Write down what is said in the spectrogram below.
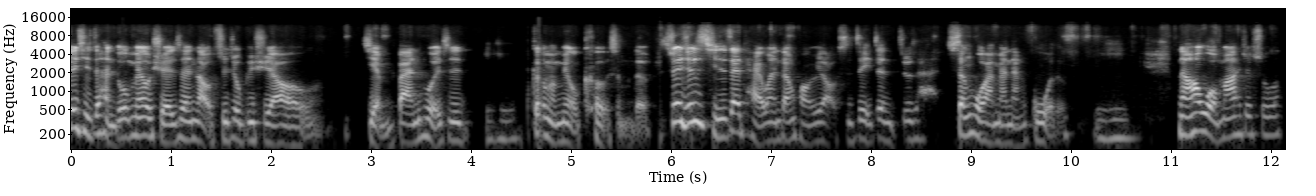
所以其实很多没有学生，老师就必须要减班或者是根本没有课什么的，所以就是其实，在台湾当华语老师这一阵，就是生活还蛮难过的。嗯，然后我妈就说：“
